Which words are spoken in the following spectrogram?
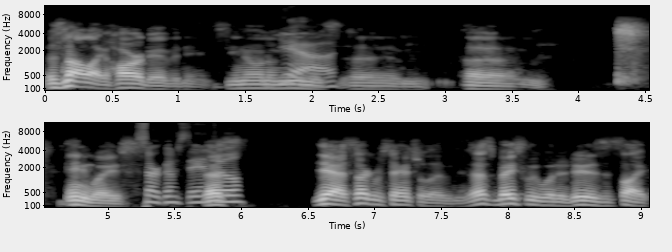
it's not like hard evidence. You know what I mean? Yeah. It's, um, um, anyways, circumstantial. yeah, circumstantial evidence. That's basically what it is. It's like,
